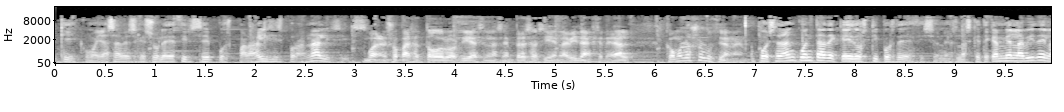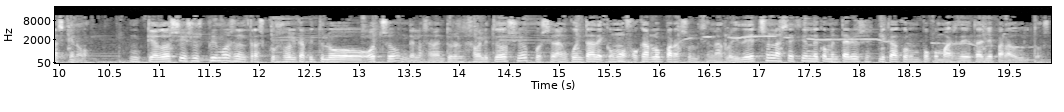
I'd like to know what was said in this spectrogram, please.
que, como ya sabes que suele decirse, pues parálisis por análisis. Bueno, eso pasa todos los días en las empresas y en la vida en general. ¿Cómo lo solucionan? Pues se dan cuenta de que hay dos tipos de decisiones, las que te cambian la vida y las que no. Teodosio y sus primos, en el transcurso del capítulo 8 de las aventuras del jabalí Teodosio, pues se dan cuenta de cómo enfocarlo para solucionarlo. Y de hecho en la sección de comentarios se explica con un poco más de detalle para adultos.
